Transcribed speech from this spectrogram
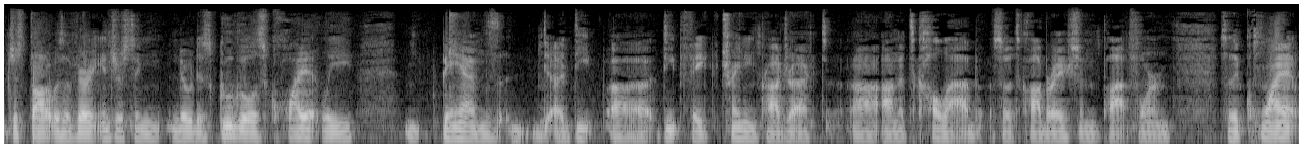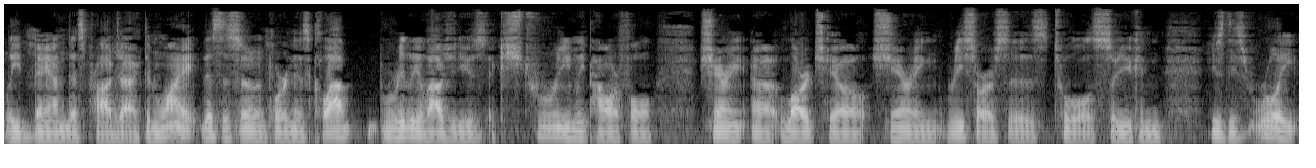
just thought it was a very interesting note notice. Google is quietly bans a deep uh, deep fake training project uh, on its Colab, so its collaboration platform. So they quietly banned this project. And why this is so important is Colab really allows you to use extremely powerful sharing, uh, large scale sharing resources tools. So you can use these really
